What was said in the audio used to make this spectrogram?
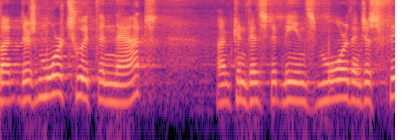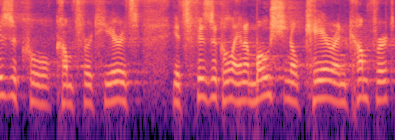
But there's more to it than that. I'm convinced it means more than just physical comfort here. It's, it's physical and emotional care and comfort.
